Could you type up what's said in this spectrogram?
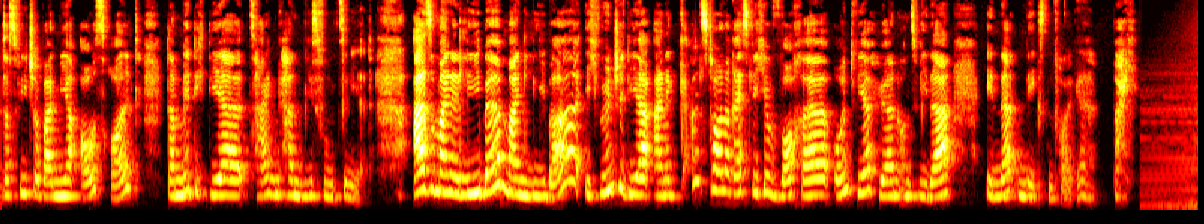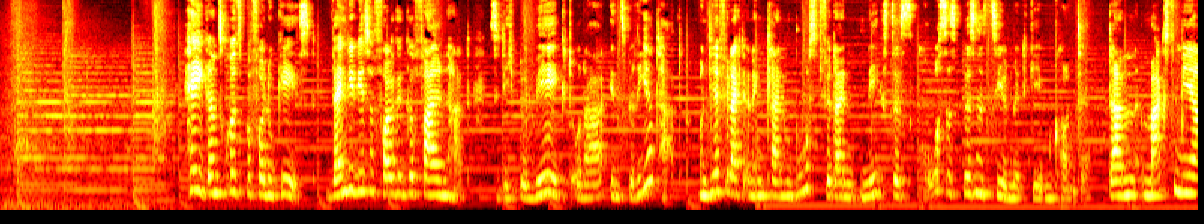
das Feature bei mir ausrollt, damit ich dir zeigen kann, wie es funktioniert. Also meine Liebe, mein Lieber, ich wünsche dir eine ganz tolle restliche Woche und wir hören uns wieder in der nächsten Folge. Bye. Hey, ganz kurz bevor du gehst, wenn dir diese Folge gefallen hat, sie dich bewegt oder inspiriert hat und dir vielleicht einen kleinen Boost für dein nächstes großes Businessziel mitgeben konnte, dann magst du mir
